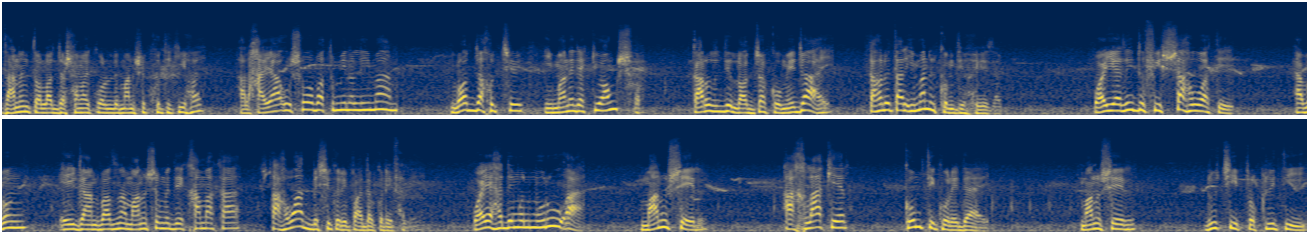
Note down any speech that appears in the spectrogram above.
জানেন তো, লজ্জা সময় করলে মানুষের ক্ষতি কি হয়? আর হায়া উসো বা তুমিনাল ইমান। লজ্জা হচ্ছে ইমানের একটি অংশ। কারও যদি লজ্জা কমে যায়, তাহলে তার ইমানের কমতি হয়ে যাবে। ওয়াইয়াজিদু ফিস শাহওয়াতে। এবং এই গান বাজনা মানুষের মধ্যে খামাখা শাহওয়াত বেশি করে পয়দা করে ফেলে। ওয়াই হাদিমুল মুরু আ মানুষের আখলাকের কমতি করে দেয়। মানুষের রুচি, প্রকৃতি,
